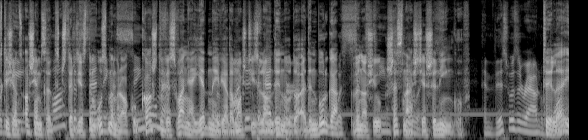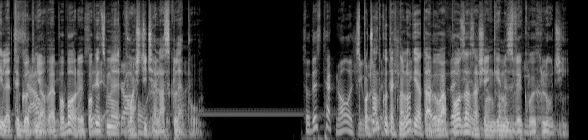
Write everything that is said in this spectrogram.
W 1848 roku koszt wysłania jednej wiadomości z Londynu do Edynburga wynosił 16 szylingów. Tyle, ile tygodniowe pobory, powiedzmy, właściciela sklepu. Z początku technologia ta była poza zasięgiem zwykłych ludzi.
